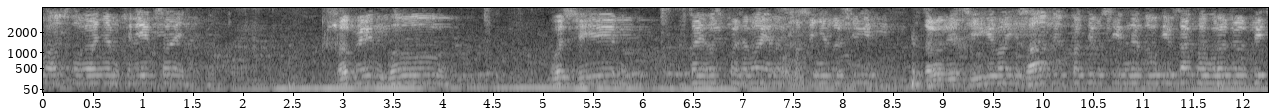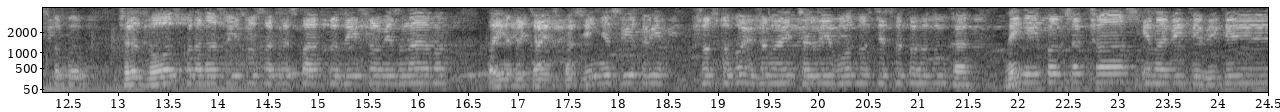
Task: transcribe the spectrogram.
благословенням хліб цей, щоб він був усім, хто його споживає на спасінні душі, здоров'я тіла і захист проти всіх недуг і всякого ворожого підступу через Господа нашого Ісуса Христа, що зійшов із неба, та є життя і спасіння світові, що з тобою живе і царює в одності Святого Духа, нині і повсякчас, і на віки віки.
